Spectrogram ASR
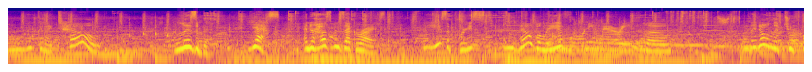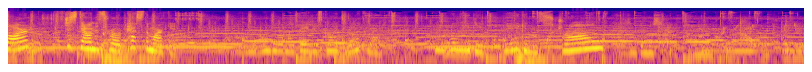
Oh, who could I tell? Elizabeth. Yes, and her husband Zacharias. Well, He's a priest, and they'll believe. Morning, Mary. Hello. They don't live too far. Just down this road, past the market. Baby's going to look like. Will he be big and strong? Isn't the Messiah coming in great power? Isaiah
